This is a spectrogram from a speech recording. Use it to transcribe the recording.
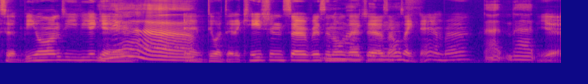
to be on TV again. yeah. And do a dedication service and Oh all that jazz. I was like, damn, bro. That that Yeah.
